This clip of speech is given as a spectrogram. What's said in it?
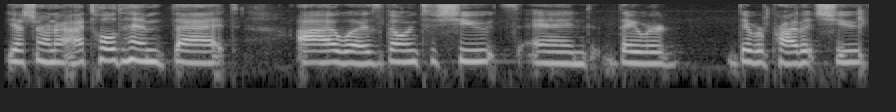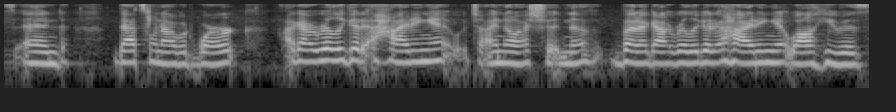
Yes, Your Honor. I told him that I was going to shoots and they were they were private shoots and that's when I would work. I got really good at hiding it, which I know I shouldn't have, but I got really good at hiding it while he was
